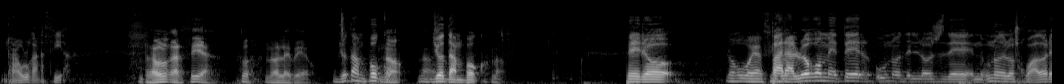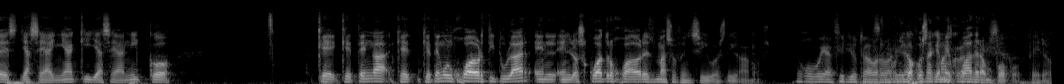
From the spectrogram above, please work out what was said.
Raúl García. Raúl García, uf, no le veo. Yo tampoco. No, no, yo tampoco. no. Pero Luego voy a decir. para luego meter uno de los de uno de los jugadores, ya sea Iñaki, ya sea Nico, que, que tenga, que, que tenga un jugador titular en, en los cuatro jugadores más ofensivos, digamos. Luego voy a decir yo otra Es la barbaridad. única cosa que me cuadra un poco, pero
